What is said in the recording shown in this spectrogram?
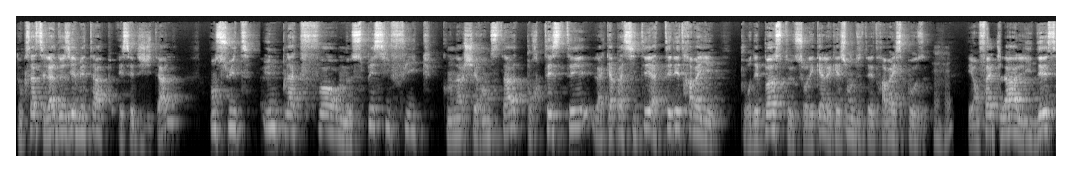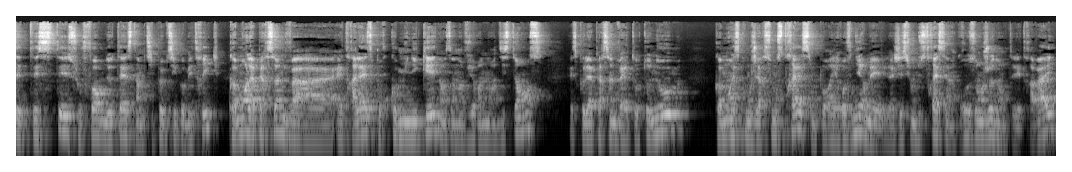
Donc ça, c'est la deuxième étape et c'est digital. Ensuite, une plateforme spécifique qu'on a chez Randstad pour tester la capacité à télétravailler pour des postes sur lesquels la question du télétravail se pose. Mhm. Et en fait, là, l'idée, c'est de tester sous forme de test un petit peu psychométrique comment la personne va être à l'aise pour communiquer dans un environnement à distance. Est-ce que la personne va être autonome? Comment est-ce qu'on gère son stress? On pourrait y revenir, mais la gestion du stress est un gros enjeu dans le télétravail,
